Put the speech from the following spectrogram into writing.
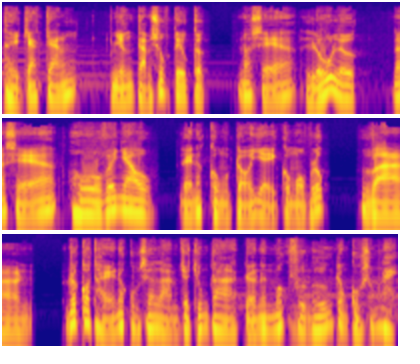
thì chắc chắn những cảm xúc tiêu cực, nó sẽ lũ lượt, nó sẽ hùa với nhau để nó cùng trỗi dậy cùng một lúc. Và rất có thể nó cũng sẽ làm cho chúng ta trở nên mất phương hướng trong cuộc sống này,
